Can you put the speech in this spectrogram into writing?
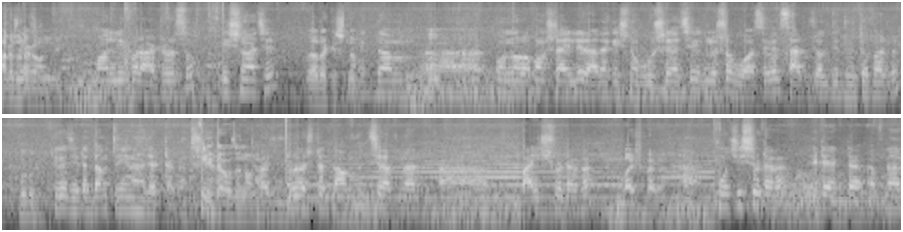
আঠারোশো টাকা অনলি অনলি ফর আঠেরোশো। কৃষ্ণ আছে। রাধাকৃষ্ণ। একদম অন্যরকম স্টাইলে রাধাকৃষ্ণ বসে আছে এগুলো সব ওয়াশেবল সার্ফ জল দিয়ে ধুতে পারবেন। ঠিক আছে এটার দাম তিন হাজার টাকা 3,000 only। ব্রাশটার দাম হচ্ছে আপনার বাইশশো টাকা। বাইশশো টাকা? হ্যাঁ পঁচিশশো টাকা। এটা একটা আপনার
